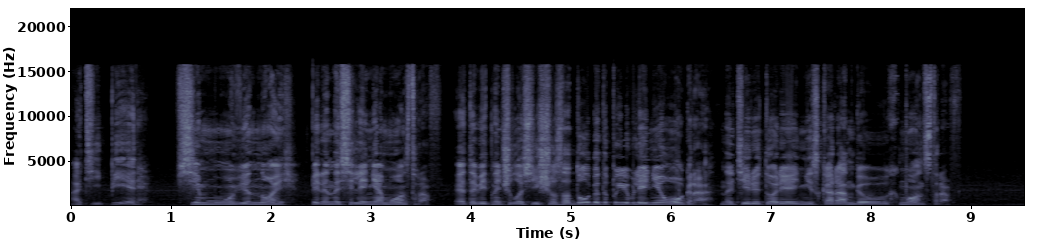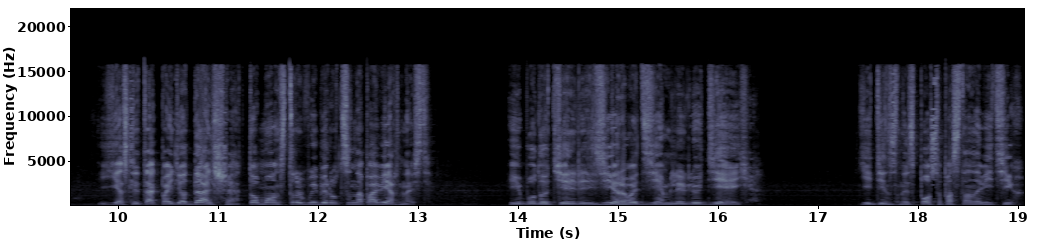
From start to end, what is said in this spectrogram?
А теперь всему виной перенаселение монстров. Это ведь началось еще задолго до появления Огра на территории низкоранговых монстров. Если так пойдет дальше, то монстры выберутся на поверхность и будут терроризировать земли людей. Единственный способ остановить их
